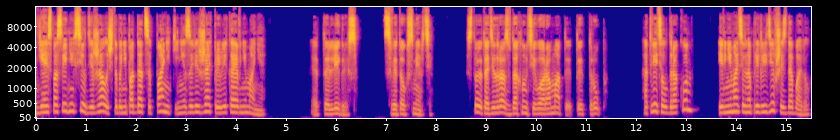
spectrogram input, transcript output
Я из последних сил держалась, чтобы не поддаться панике, не завизжать, привлекая внимание. Это лигрис, цветок смерти. Стоит один раз вдохнуть его аромат, и ты труп. Ответил дракон и, внимательно приглядевшись, добавил.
